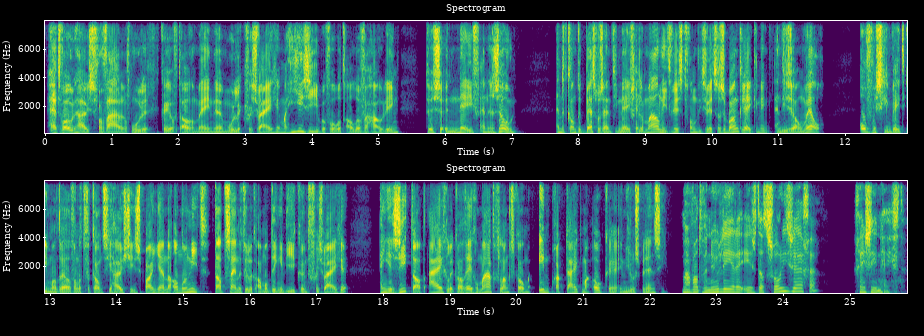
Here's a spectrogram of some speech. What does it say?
het woonhuis van vader of moeder kun je over het algemeen eh, moeilijk verzwijgen. Maar hier zie je bijvoorbeeld al de verhouding tussen een neef en een zoon. En het kan natuurlijk best wel zijn dat die neef helemaal niet wist van die Zwitserse bankrekening. En die zoon wel. Of misschien weet iemand wel van het vakantiehuisje in Spanje en de ander niet. Dat zijn natuurlijk allemaal dingen die je kunt verzwijgen. En je ziet dat eigenlijk wel regelmatig langskomen in praktijk, maar ook eh, in jurisprudentie. Maar wat we nu leren is dat sorry zeggen geen zin heeft.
